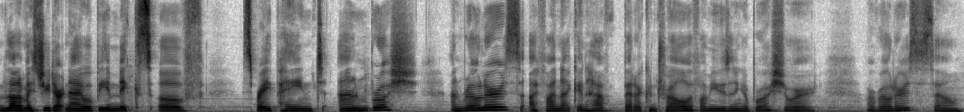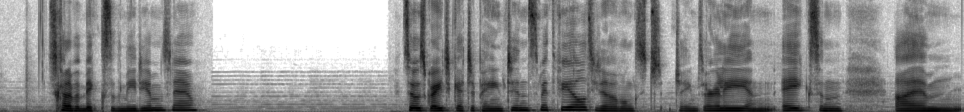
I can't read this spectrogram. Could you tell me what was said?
lot of my street art now will be a mix of spray paint and brush and rollers. I find I can have better control if I'm using a brush or, or rollers. So it's kind of a mix of the mediums now. So it was great to get to paint in Smithfield, you know, amongst James Earley and Aches and um,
